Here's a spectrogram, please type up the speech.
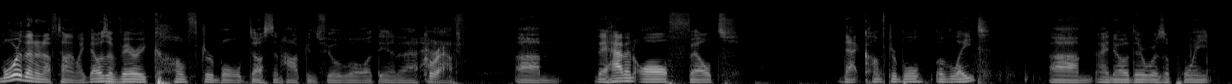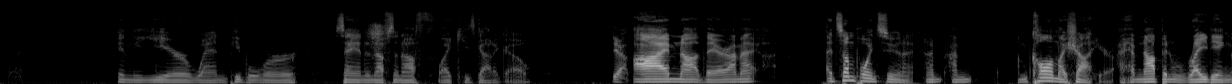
more than enough time. Like that was a very comfortable Dustin Hopkins field goal at the end of that Correct. half. Um, they haven't all felt that comfortable of late. Um, I know there was a point in the year when people were saying enough's enough, like he's got to go. Yeah. I'm not there. I'm at at some point soon. I, I'm I'm I'm calling my shot here. I have not been writing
